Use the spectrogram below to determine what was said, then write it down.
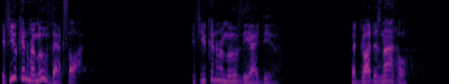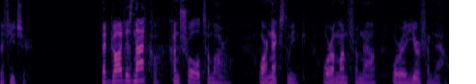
If you can remove that thought, if you can remove the idea that God does not hold the future, that God does not co- control tomorrow or next week or a month from now or a year from now,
